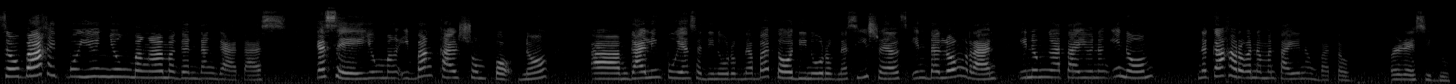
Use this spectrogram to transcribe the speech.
So, bakit po yun yung mga magandang gatas? Kasi, yung mga ibang calcium po, no, um, galing po yan sa dinurog na bato, dinurog na seashells. In the long run, inom nga tayo ng inom, nagkakaroon naman tayo ng bato or residue.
